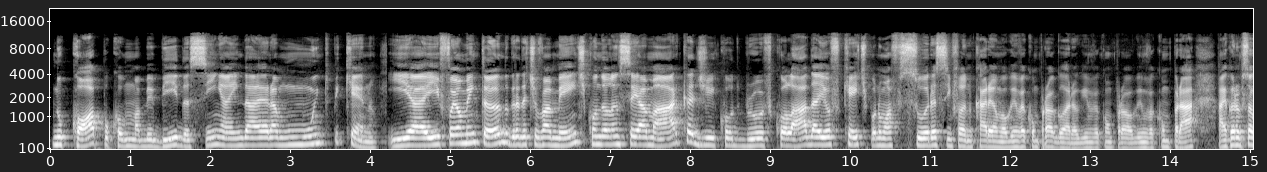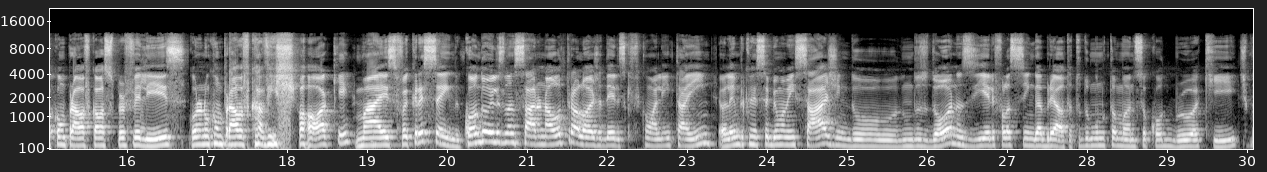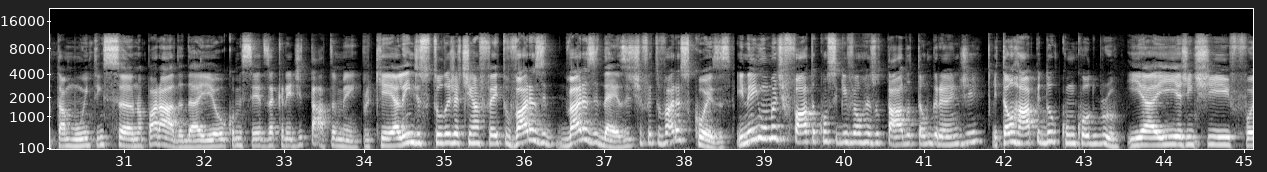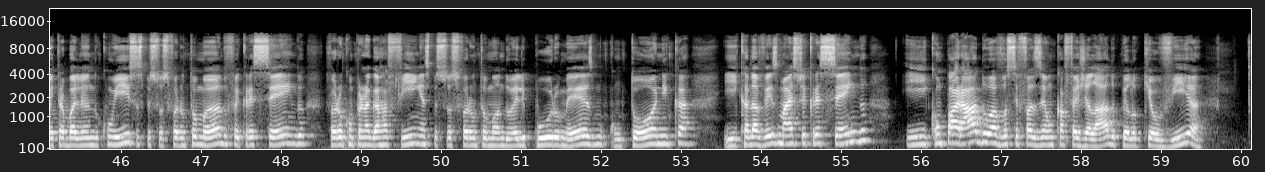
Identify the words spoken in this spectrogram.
no copo como uma bebida assim ainda era muito pequeno. E aí foi aumentando gradativamente. Quando eu lancei a marca de cold brew ficou lá, daí eu fiquei tipo numa fissura assim, falando: caramba, alguém vai comprar agora, alguém vai comprar, alguém vai comprar. Aí quando a pessoa comprava, eu ficava super feliz. Quando eu não comprava, eu ficava em choque. Mas foi crescendo. Quando eles lançaram na outra loja deles, que ficam ali em Itaim, eu lembro que eu recebi uma mensagem do um dos donos e ele falou assim: Gabriel, tá todo mundo tomando seu cold brew aqui tipo, tá muito insano a parada. Daí eu comecei a desacreditar também. Porque além disso tudo, eu já tinha feito várias, várias ideias, eu tinha feito várias coisas. E nenhuma de fato eu consegui ver um resultado tão grande e tão rápido com o Cold Brew. E aí a gente foi trabalhando com isso, as pessoas foram tomando, foi crescendo, foram comprando a garrafinha, as pessoas foram tomando ele puro mesmo, com tônica. E cada vez mais foi crescendo. E comparado a você fazer um café gelado, pelo que eu via,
